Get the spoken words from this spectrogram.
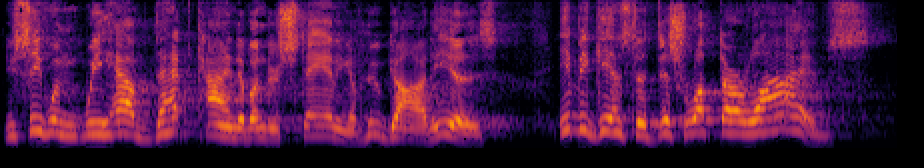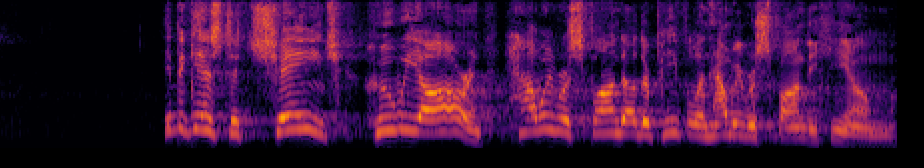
You see, when we have that kind of understanding of who God is, it begins to disrupt our lives. It begins to change who we are and how we respond to other people and how we respond to Him.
